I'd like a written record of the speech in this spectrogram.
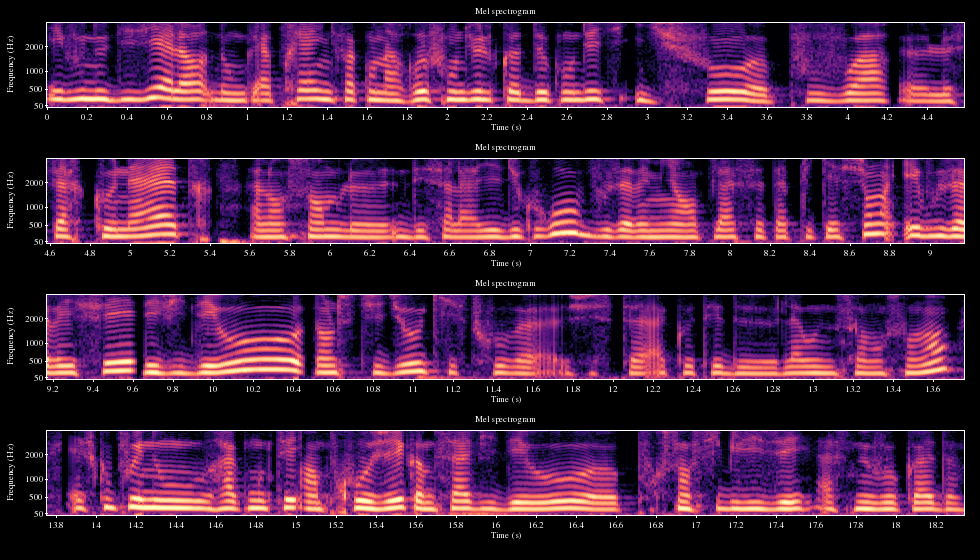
Et vous nous disiez alors, donc après, une fois qu'on a refondu le code de conduite, il faut euh, pouvoir euh, le faire connaître à l'ensemble des salariés du groupe. Vous avez mis en place cette application et vous avez fait des vidéos dans le studio qui se trouve euh, juste à côté de là où nous sommes en ce moment. Est-ce que vous pouvez nous raconter un projet comme ça, vidéo, pour sensibiliser à ce nouveau code?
